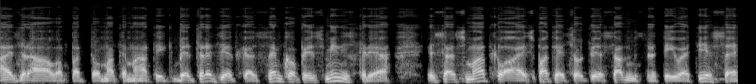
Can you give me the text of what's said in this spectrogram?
aizrāva par to matemātiku. Bet redziet, ka zemkopības ministrijā es esmu atklājis, pateicoties administratīvai tiesai,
